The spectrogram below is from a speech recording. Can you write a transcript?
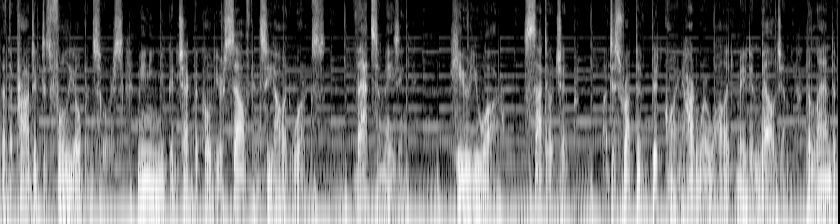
that the project is fully open source, meaning you can check the code yourself and see how it works? That's amazing. Here you are, SatoChip, a disruptive Bitcoin hardware wallet made in Belgium, the land of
